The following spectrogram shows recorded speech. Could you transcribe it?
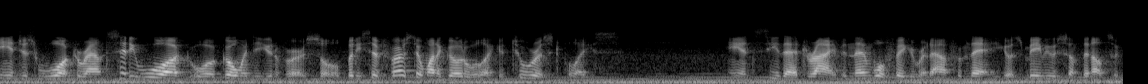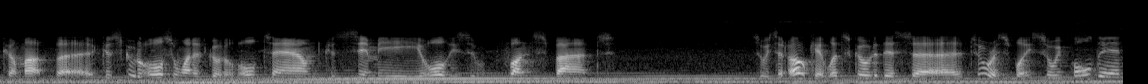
And just walk around City Walk or go into Universal. But he said, first I want to go to like a tourist place and see that drive, and then we'll figure it out from there. He goes, maybe something else will come up. Because uh, Scooter also wanted to go to Old Town, Kissimmee, all these fun spots. So we said, okay, let's go to this uh, tourist place. So we pulled in,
